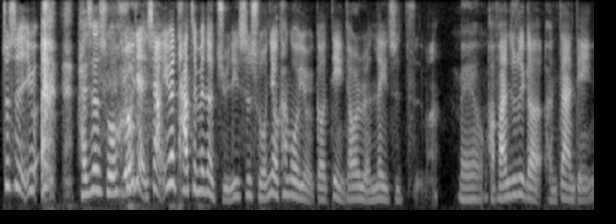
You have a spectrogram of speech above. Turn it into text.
就是因为还是说有一点像，因为他这边的举例是说，你有看过有一个电影叫做《人类之子》吗？没有，好，反正就是一个很赞的电影，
